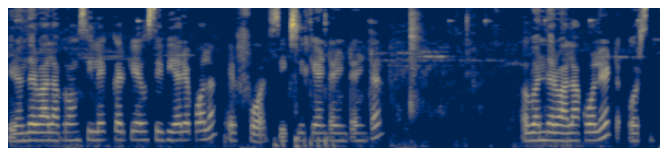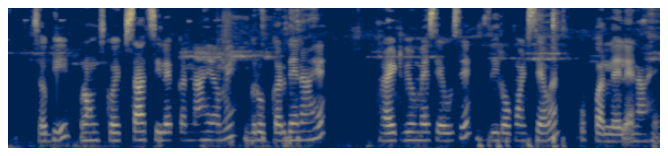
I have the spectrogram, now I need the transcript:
फिर अंदर वाला प्रोंग सिलेक्ट करके उसे भी अरे पोलर एफ़ फोर सिक्स लिख के एंटर एंटर एंटर अब अंदर वाला कॉलेट और सभी प्रोंग्स को एक साथ सिलेक्ट करना है हमें। ग्रुप कर देना है। राइट व्यू में से उसे 0.7 ऊपर ले लेना है।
